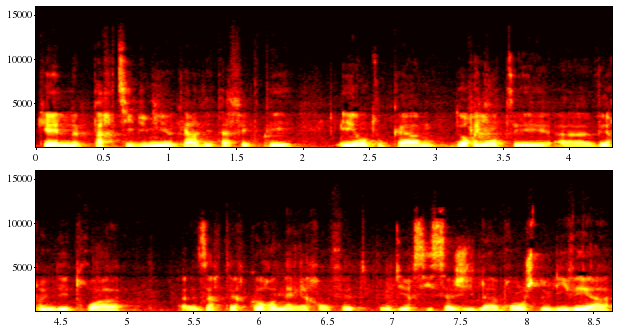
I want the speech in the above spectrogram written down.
quelle partie du myocarde est affectée et en tout cas d'orienter euh, vers une des trois euh, artères coronaires, en fait, pour dire s'il s'agit de la branche de l'IVA,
